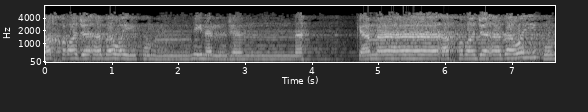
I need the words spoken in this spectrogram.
أخرج أبويكم من الجنة كما أخرج أبويكم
